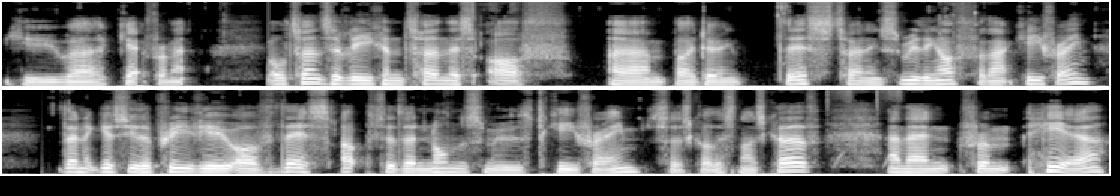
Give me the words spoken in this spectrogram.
you uh, get from it. Alternatively, you can turn this off um, by doing this, turning smoothing off for that keyframe. Then it gives you the preview of this up to the non-smoothed keyframe, so it's got this nice curve. And then from here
